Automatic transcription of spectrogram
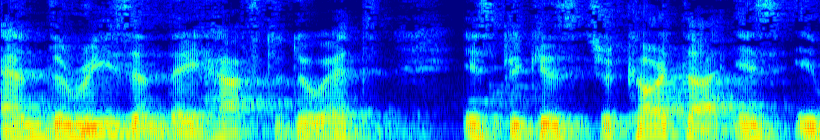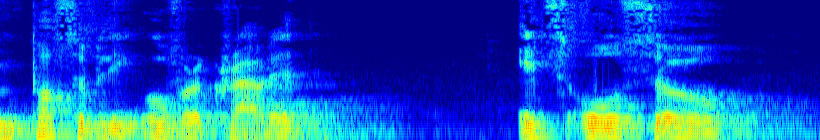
And the reason they have to do it is because Jakarta is impossibly overcrowded. It's also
